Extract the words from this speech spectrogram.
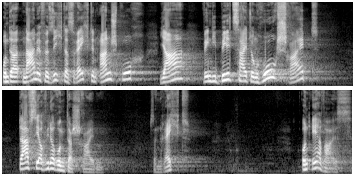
Und da nahm er für sich das Recht in Anspruch, ja, wenn die Bildzeitung hochschreibt, darf sie auch wieder runterschreiben. Sein Recht. Und er war es,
